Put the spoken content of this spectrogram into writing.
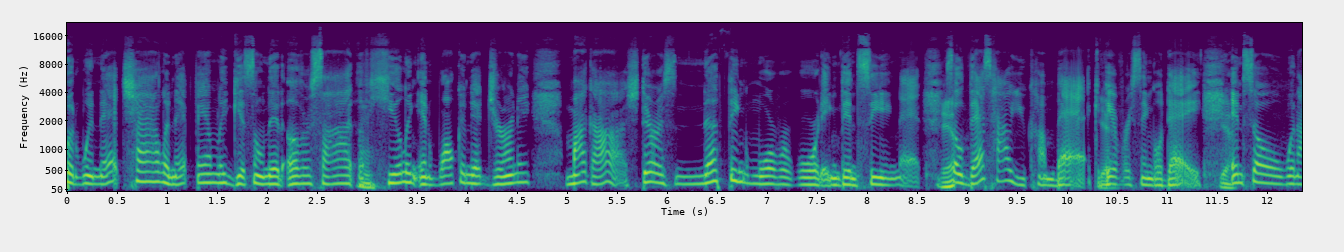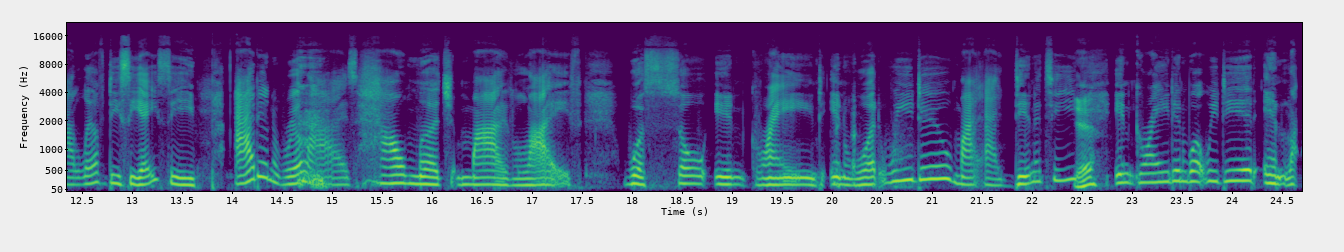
but when that child and that family gets on that other side Mm. of healing and walking that journey my gosh there is nothing more rewarding than seeing that Yep. so that's how you come back Yeah. every single day Yeah. and so when i left dcac i didn't realize how much my life was so ingrained in what we do my identity Yeah. ingrained in what we did and like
